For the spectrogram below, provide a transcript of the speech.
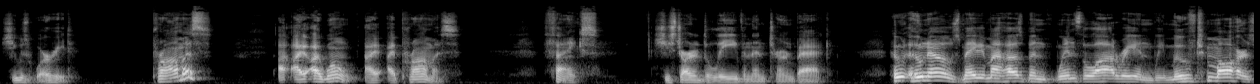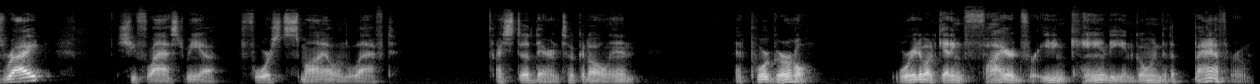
She was worried. Promise? I, I, I won't. I, I promise. Thanks. She started to leave and then turned back. Who, who knows? Maybe my husband wins the lottery and we move to Mars, right? She flashed me a forced smile and left. I stood there and took it all in. That poor girl, worried about getting fired for eating candy and going to the bathroom.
